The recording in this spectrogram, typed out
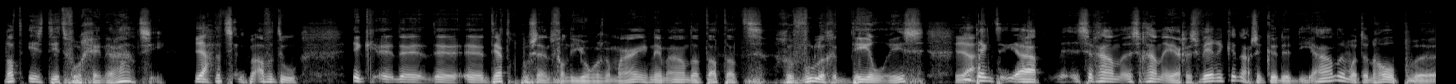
Wat is dit voor generatie? Ja. Dat zit ik me af en toe. Ik, eh, de, de eh, 30% van de jongeren maar. Ik neem aan dat dat dat gevoelige deel is. Ja. Die denkt, ja, ze gaan, ze gaan ergens werken. Nou, ze kunnen die aan. Er wordt een hoop eh,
